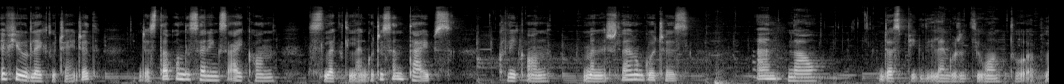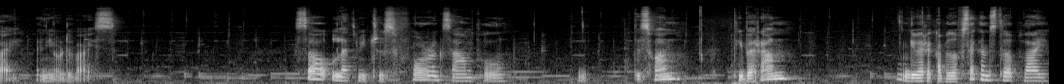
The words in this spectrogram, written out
If you would like to change it, just tap on the settings icon, select languages and types, click on manage languages and now just pick the language that you want to apply in your device. So let me choose for example this one, Tibetan. Give it a couple of seconds to apply.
